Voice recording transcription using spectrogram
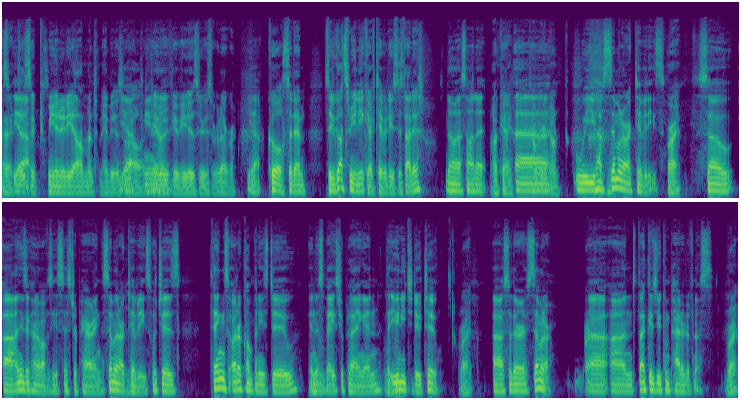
Uh, Yeah. There's a community element maybe as Yeah, well. You know, if you have users or whatever. Yeah. Cool. So then, so you've got some unique activities. Is that it? No, that's not it. Okay. Tell me what Uh, we have similar activities. Right. So, uh, and these are kind of obviously a sister pairing, similar activities, which is things other companies do in the space you're playing in that you need to do too. Right. Uh, so they're similar. Uh, and that gives you competitiveness, Right.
